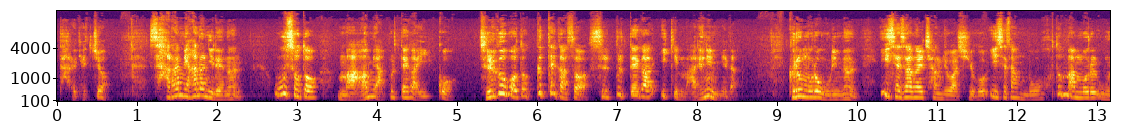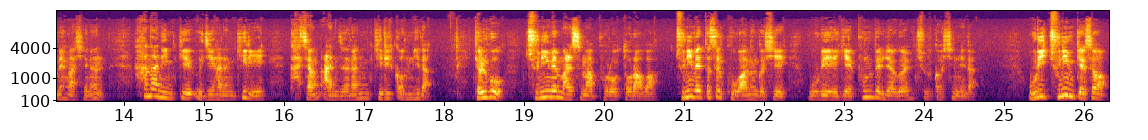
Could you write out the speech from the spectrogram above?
다르겠죠. 사람이 하는 일에는 웃어도 마음이 아플 때가 있고 즐거워도 끝에 가서 슬플 때가 있기 마련입니다. 그러므로 우리는 이 세상을 창조하시고 이 세상 모든 만물을 운행하시는 하나님께 의지하는 길이 가장 안전한 길일 겁니다. 결국 주님의 말씀 앞으로 돌아와 주님의 뜻을 구하는 것이 우리에게 분별력을 줄 것입니다. 우리 주님께서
